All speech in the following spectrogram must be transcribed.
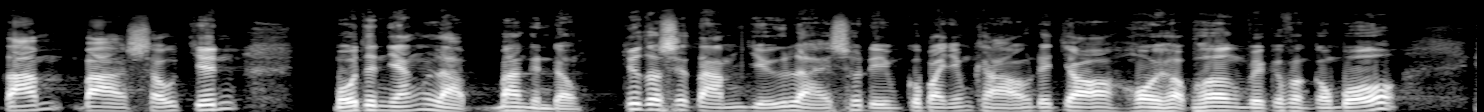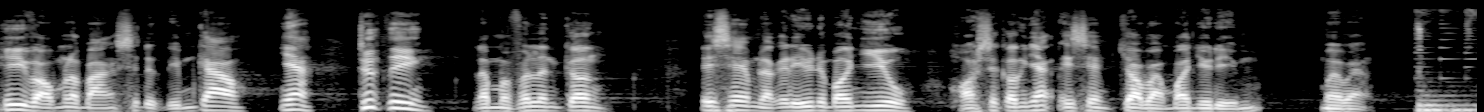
8369. Mỗi tin nhắn là 3.000 đồng. Chúng tôi sẽ tạm giữ lại số điểm của ban giám khảo để cho hồi hộp hơn về cái phần công bố. Hy vọng là bạn sẽ được điểm cao nha. Trước tiên là mình phải lên cân để xem là cái điểm này bao nhiêu. Họ sẽ cân nhắc để xem cho bạn bao nhiêu điểm. Mời bạn.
